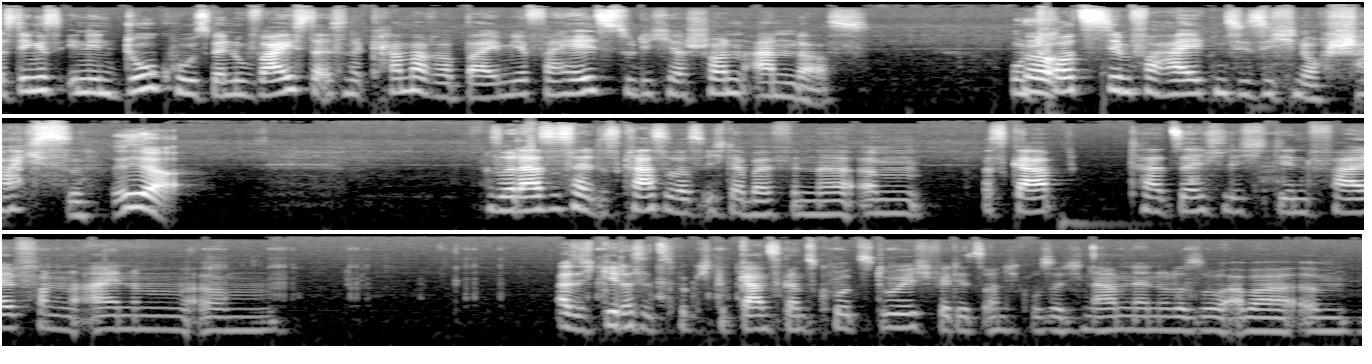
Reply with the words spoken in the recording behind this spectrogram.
das Ding ist, in den Dokus, wenn du weißt, da ist eine Kamera bei mir, verhältst du dich ja schon anders. Und Ja. trotzdem verhalten sie sich noch scheiße. ja. So, das ist halt das Krasse, was ich dabei finde. Ähm, es gab tatsächlich den Fall von einem, ähm, also ich gehe das jetzt wirklich nur ganz, ganz kurz durch, ich werde jetzt auch nicht großartig Namen nennen oder so, aber ähm,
